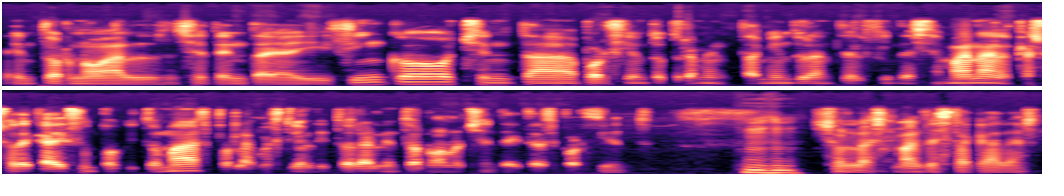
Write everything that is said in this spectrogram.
en torno al 75-80% también durante el fin de semana. En el caso de Cádiz un poquito más, por la cuestión litoral en torno al 83%. Son las más destacadas.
